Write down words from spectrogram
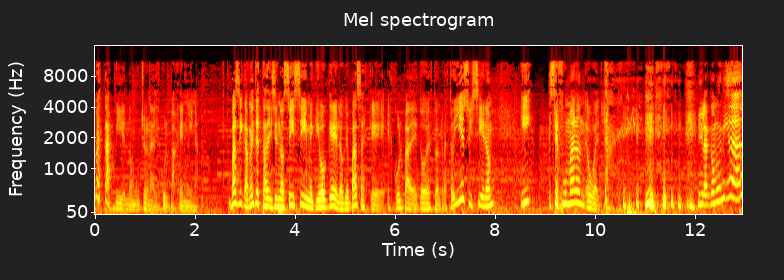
no estás pidiendo mucho una disculpa genuina. Básicamente estás diciendo, sí, sí, me equivoqué, lo que pasa es que es culpa de todo esto el resto. Y eso hicieron y se fumaron de vuelta. y la comunidad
